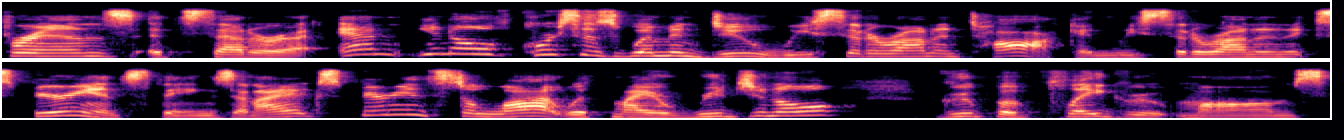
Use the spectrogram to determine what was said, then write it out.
friends, etc. And you know, of course, as women do, we sit around and talk and we sit around and experience things. And I experienced a lot with my original group of playgroup moms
